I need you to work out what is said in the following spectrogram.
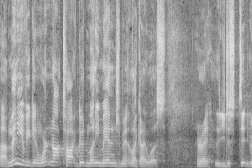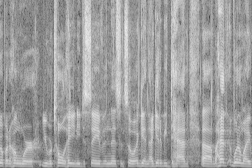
Uh, many of you, again, weren't not taught good money management like I was. All right, you just didn't grow up in a home where you were told, "Hey, you need to save and this." And so, again, I get to be dad. Um, I had one of my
